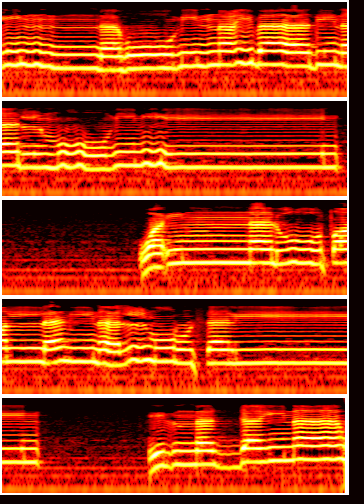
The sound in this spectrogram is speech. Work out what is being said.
إنه من عبادنا المؤمنين وإن لوطا لمن المرسلين إذ نجيناه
